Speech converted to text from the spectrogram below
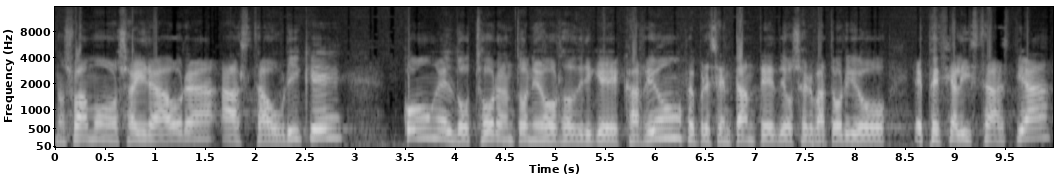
Nos vamos a ir ahora hasta Ubrique con el doctor Antonio Rodríguez Carrión, representante de Observatorio Especialistas Ya,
